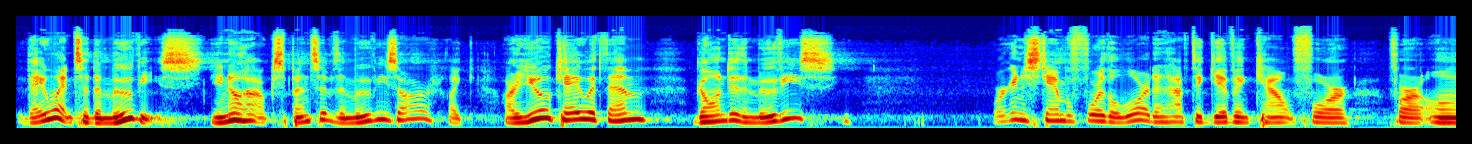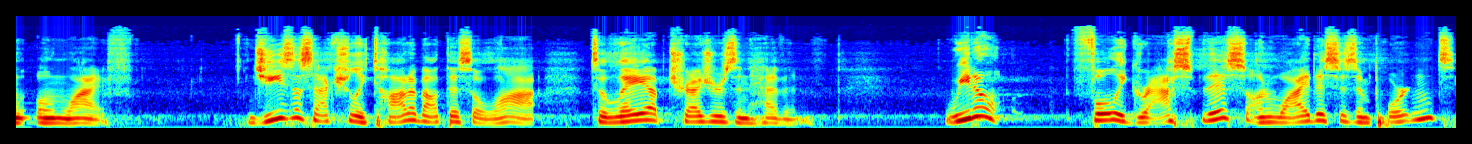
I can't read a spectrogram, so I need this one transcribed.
They, went to the movies. You know how expensive the movies are? Like, are you okay with them going to the movies? We're going to stand before the Lord and have to give and account for, for our own, own life. Jesus actually taught about this a lot to lay up treasures in heaven. We don't fully grasp this on why this is important,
